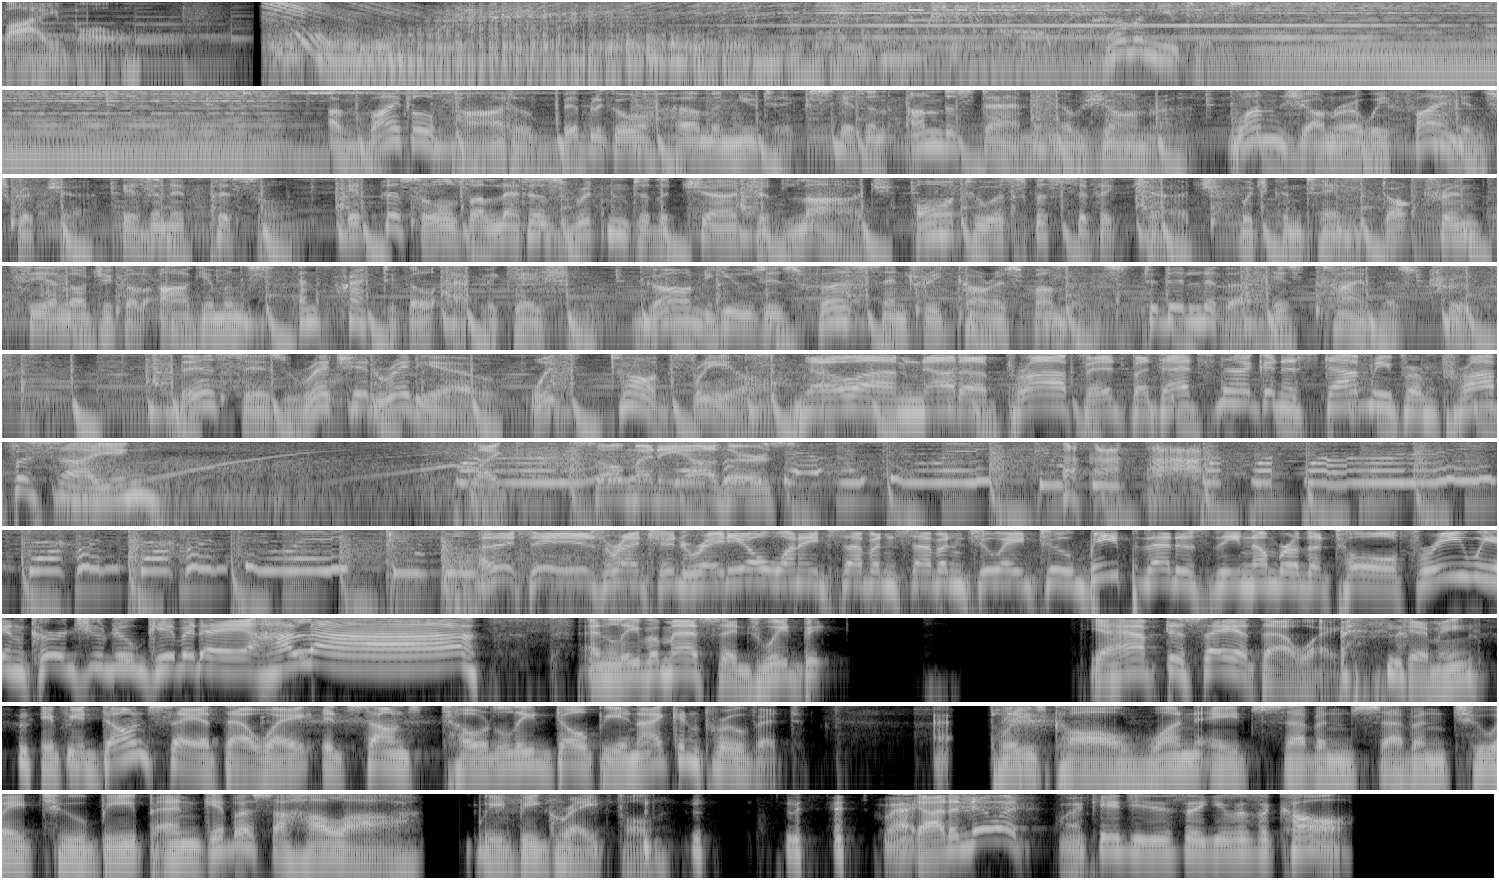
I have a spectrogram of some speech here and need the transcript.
Bible. Hermeneutics. A vital part of biblical hermeneutics is an understanding of genre. One genre we find in Scripture is an epistle. Epistles are letters written to the church at large or to a specific church which contain doctrine, theological arguments, and practical application. God uses first century correspondence to deliver his timeless truth. This is Wretched Radio with Todd Friel. No, I'm not a prophet, but that's not going to stop me from prophesying. Like so many others. This is Wretched Radio, 1 282 Beep. That is the number of the toll free. We encourage you to give it a holla and leave a message. We'd be. You have to say it that way, Jimmy. if you don't say it that way, it sounds totally dopey, and I can prove it. Uh, Please call 1 282 Beep and give us a holla. We'd be grateful. Got to do it. Why can't you just say give us a call?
